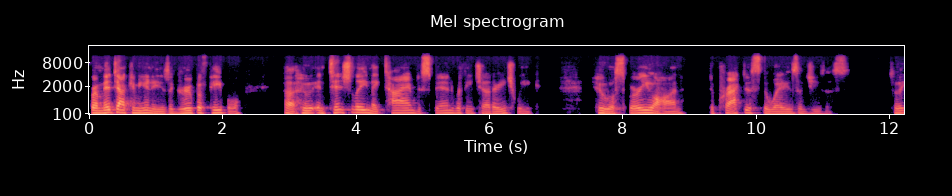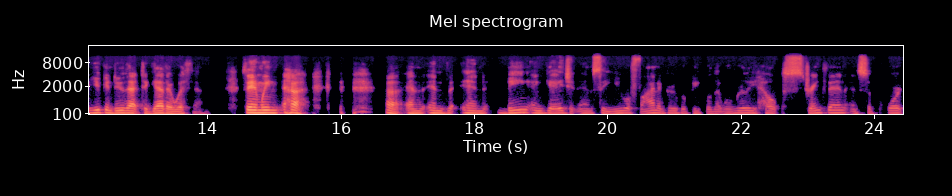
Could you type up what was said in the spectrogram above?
For a Midtown community is a group of people uh, who intentionally make time to spend with each other each week, who will spur you on to practice the ways of Jesus so that you can do that together with them. Saying we, uh, uh, and in in being engaged in MC, you will find a group of people that will really help strengthen and support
